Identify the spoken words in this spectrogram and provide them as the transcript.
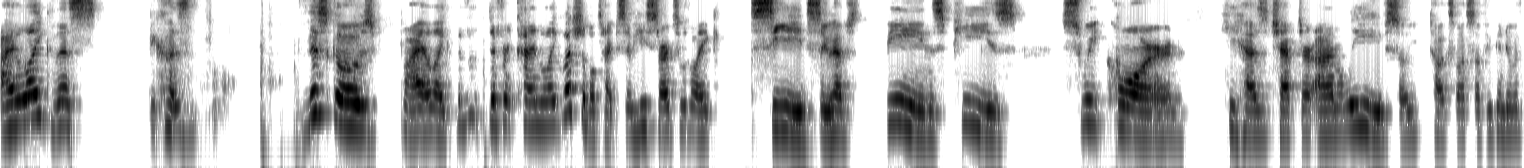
I like this because this goes by like the different kind of like vegetable types. So he starts with like seeds. So you have beans, peas, sweet corn. He has a chapter on leaves. So he talks about stuff you can do with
